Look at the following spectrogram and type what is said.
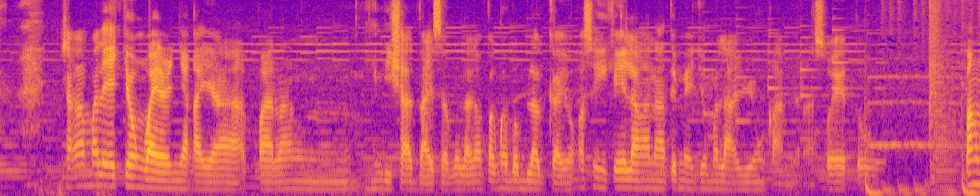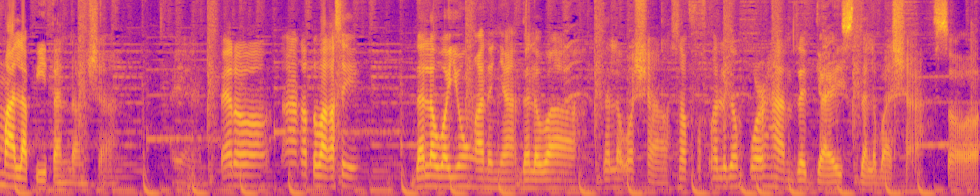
Tsaka maliit yung wire niya kaya parang hindi siya advisable lalo pag mabablog kayo kasi kailangan natin medyo malayo yung camera. So, ito, pang malapitan lang siya. Ayan. Pero, nakakatuwa kasi dalawa yung ano niya, dalawa, dalawa siya. Sa so, talagang 400 guys, dalawa siya. So,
